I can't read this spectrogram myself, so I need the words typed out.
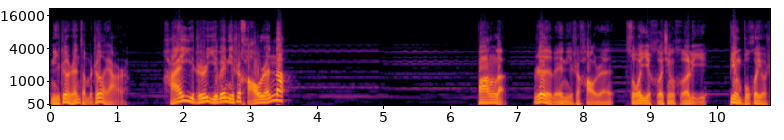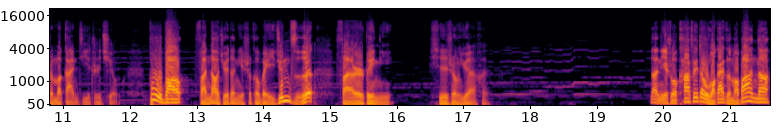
你这人怎么这样啊？还一直以为你是好人呢。帮了，认为你是好人，所以合情合理，并不会有什么感激之情；不帮。反倒觉得你是个伪君子，反而对你心生怨恨。那你说咖啡豆我该怎么办呢？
